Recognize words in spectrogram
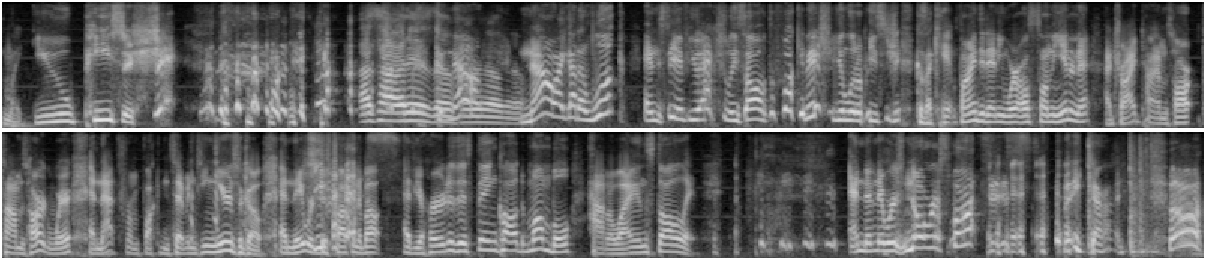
I'm like, you piece of shit. That's how it is, though. Now- real, though. Now I gotta look and see if you actually solved the fucking issue, you little piece of shit. Because I can't find it anywhere else on the internet. I tried Tom's Har- Tom's Hardware, and that's from fucking 17 years ago. And they were just talking about, have you heard of this thing called Mumble? How do I install it? and then there was no responses. My God. Oh.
